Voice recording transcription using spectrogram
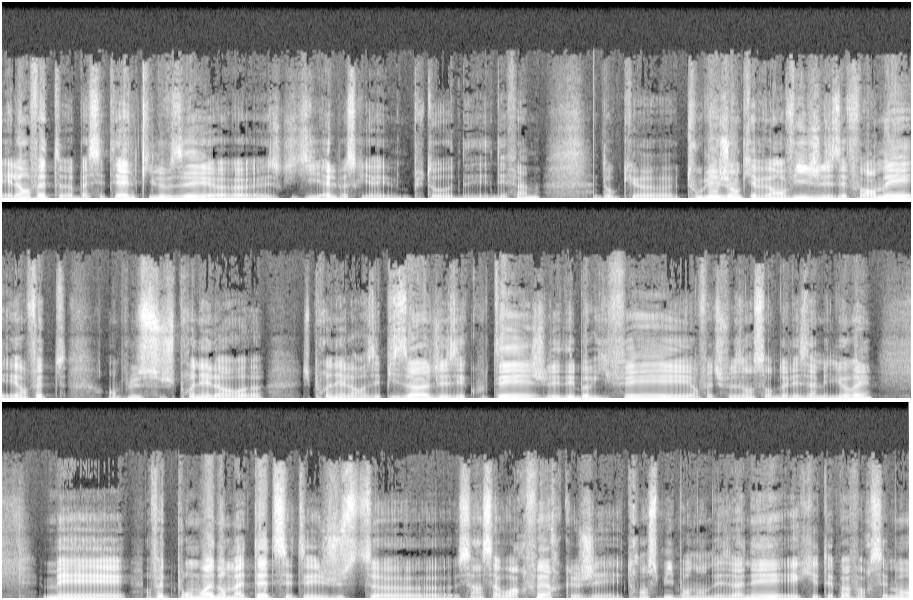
Et là, en fait, euh, bah, c'était elle qui le faisait. euh, je dis elle parce qu'il y avait plutôt des, femmes. Donc, euh, tous les gens qui avaient envie, je les ai formés. Et en fait, en plus, je prenais, leur, euh, je prenais leurs épisodes, je les écoutais, je les débriefais. Et en fait, je faisais en sorte de les améliorer. Mais en fait, pour moi, dans ma tête, c'était juste. euh, c'est un savoir-faire que j'ai transmis pendant des années et qui n'était pas forcément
